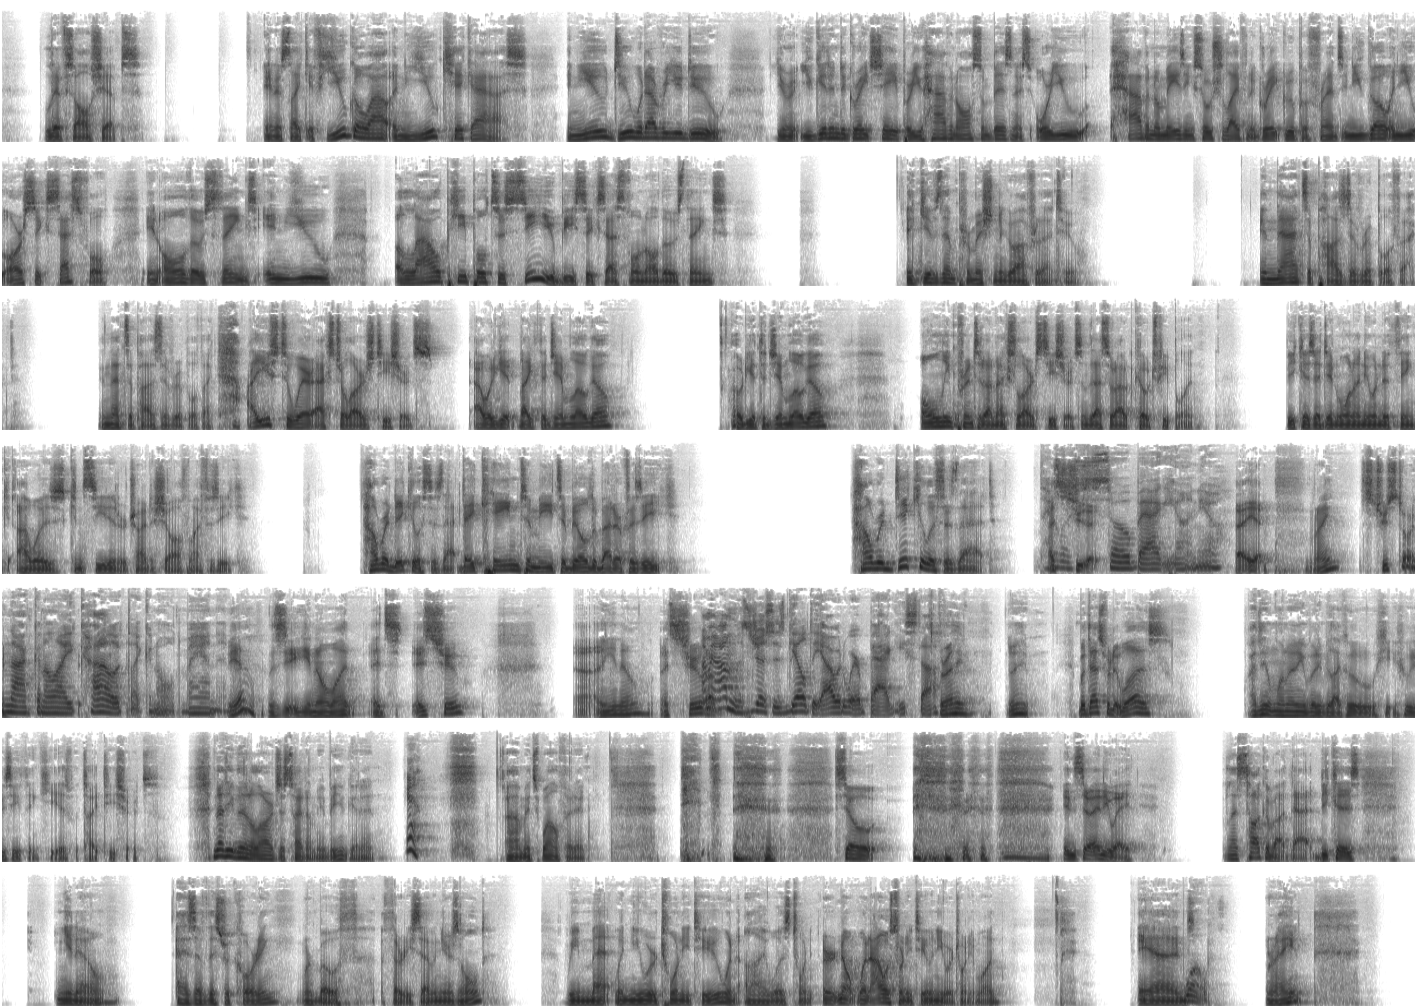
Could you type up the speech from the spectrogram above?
lifts all ships. And it's like if you go out and you kick ass and you do whatever you do, you you get into great shape or you have an awesome business or you have an amazing social life and a great group of friends and you go and you are successful in all those things and you allow people to see you be successful in all those things it gives them permission to go after that too and that's a positive ripple effect and that's a positive ripple effect i used to wear extra large t-shirts i would get like the gym logo i would get the gym logo only printed on extra large t-shirts and that's what I would coach people in because I didn't want anyone to think I was conceited or trying to show off my physique. How ridiculous is that? They came to me to build a better physique. How ridiculous is that? That was true. so baggy on you. Uh, yeah, right. It's a true story. I'm not gonna lie, you kind of looked like an old man. Yeah, you know what? It's it's true. Uh, you know, it's true. I mean, I'm just as guilty. I would wear baggy stuff. Right, right. But that's what it was. I didn't want anybody to be like, "Who? He, who does he think he is with tight t-shirts?" Not even that a large is tight on me, but you get it. Yeah. Um, it's well fitted. so, and so anyway, let's talk about that because you know, as of this recording, we're both 37 years old. We met when you were 22, when I was 20, or no, when I was 22 and you were 21. And whoa right?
